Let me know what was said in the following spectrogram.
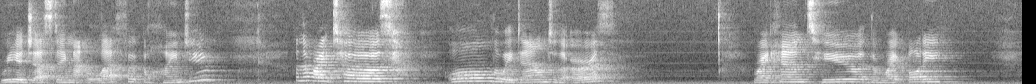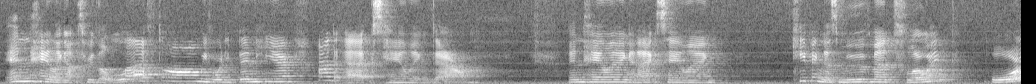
readjusting that left foot behind you. And the right toes all the way down to the earth. Right hand to the right body. Inhaling up through the left arm, we've already been here, and exhaling down. Inhaling and exhaling, keeping this movement flowing, or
